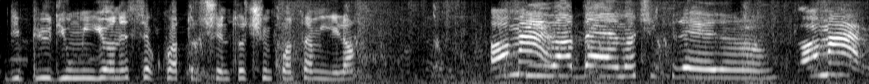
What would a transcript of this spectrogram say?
di più di 1.450.000. Omar, Sì, vabbè, ma ci credono. Omar,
